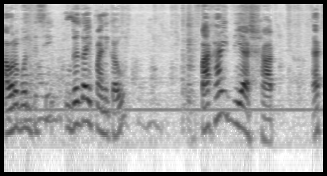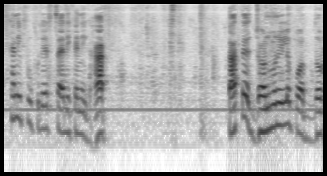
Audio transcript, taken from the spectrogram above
আবারও বলতেছি, উড়ে যায় পানি কাউ পাখাই দিয়া ষাট, একখানি পুকুরের চারিখানি ঘাট। তাতে জন্ম নিল পদ্মর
